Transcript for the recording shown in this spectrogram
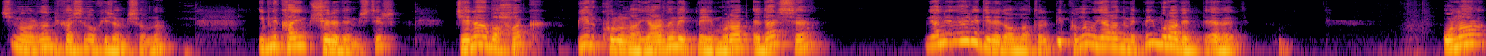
Şimdi oradan birkaç tane okuyacağım inşallah. İbn Kayyım şöyle demiştir. Cenab-ı Hak bir kuluna yardım etmeyi murad ederse yani öyle diledi Allah Teala. Bir kuluna yardım etmeyi murad etti. Evet. Ona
